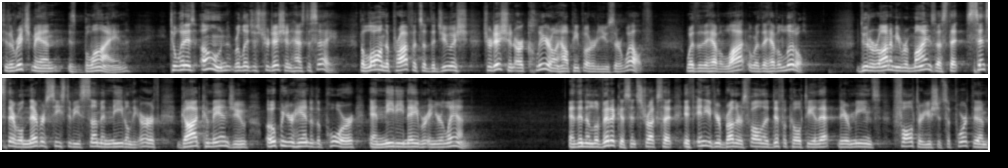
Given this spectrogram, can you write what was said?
See, the rich man is blind to what his own religious tradition has to say. The law and the prophets of the Jewish tradition are clear on how people are to use their wealth, whether they have a lot or whether they have a little. Deuteronomy reminds us that since there will never cease to be some in need on the earth, God commands you open your hand to the poor and needy neighbor in your land. And then in Leviticus instructs that if any of your brothers fall into difficulty and that their means falter, you should support them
